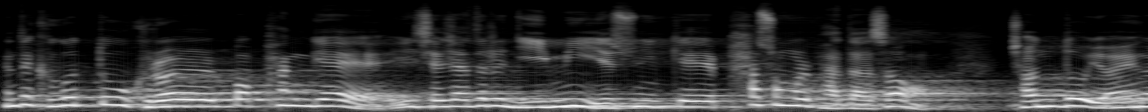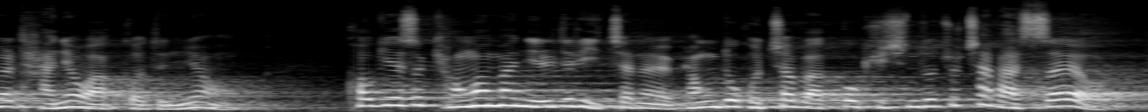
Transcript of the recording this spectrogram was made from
근데 그것도 그럴 법한 게 이 제자들은 이미 예수님께 파송을 받아서 전도 여행을 다녀왔거든요. 거기에서 경험한 일들이 있잖아요. 병도 고쳐봤고 귀신도 쫓아봤어요.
